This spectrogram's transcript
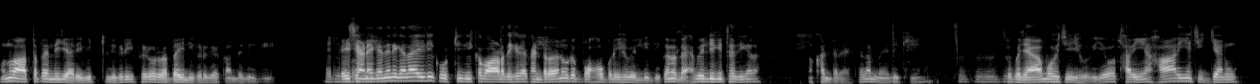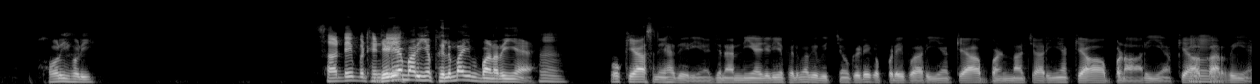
ਉਹਨੂੰ ਆਦਤ ਪੈਂਦੀ ਜਾ ਰਹੀ ਵੀ ਇੱਟ ਨਿਕਲੀ ਫਿਰ ਉਹ ਰੱਦਾ ਹੀ ਨਿਕਲ ਗਿਆ ਕੰਧ ਗਿਰ ਗਈ। ਕਈ। ਸਿਆਣੇ ਕਹਿੰਦੇ ਨੇ ਕਹਿੰਦਾ ਜਿਹੜੀ ਕੋਠੀ ਦੀ ਕਬਾੜ ਦਿਖ ਰਿਹਾ ਖੰਡਰ ਦਾ ਨਾ ਉਹਦੇ ਬਹੁਤ ਬੜੀ ਹਵੇਲੀ ਦੀ ਕਹਿੰਦਾ ਲੈ ਹਵੇਲੀ ਕਿੱਥੇ ਦੀ ਕਹਿੰਦਾ "ਆਹ ਖੰਡਰ ਹੈ ਕਹਿੰਦਾ ਮੈਂ ਦੇਖੀ ਨਾ। ਸੋ ਪੰਜਾਬ ਉਹੀ ਚੀਜ਼ ਹੋ ਰਹੀ ਹੈ ਉਹ ਸਾਰੀਆਂ ਹਾਰੀਆਂ ਚੀਜ਼ਾਂ ਨੂੰ ਹੌਲੀ ਹੌਲੀ ਸਾਡੇ ਬਠਿੰਡੇ ਜਿਹੜੀਆਂ ਮਾਰੀਆਂ ਫਿਲਮਾਂ ਹੀ ਬਣ ਰਹੀਆਂ ਹਾਂ। ਉਹ ਕਿਆ ਸੁਨੇਹਾ ਦੇ ਰਹੀਆਂ ਜਨਾਨੀਆਂ ਜਿਹੜੀਆਂ ਫਿਲਮਾਂ ਦੇ ਵਿੱਚੋਂ ਕਿਹੜੇ ਕੱਪੜੇ ਪਾ ਰਹੀਆਂ ਕਿਆ ਬਣਨਾ ਚਾਹ ਰਹੀਆਂ ਕਿਆ ਬਣਾ ਰਹੀਆਂ ਕਿਆ। ਕਰ ਰਹੀਆਂ।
